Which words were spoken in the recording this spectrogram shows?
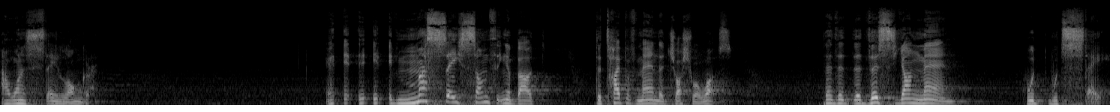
I want to stay longer. It, it, it, it must say something about the type of man that Joshua was. That, that, that this young man would, would stay.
